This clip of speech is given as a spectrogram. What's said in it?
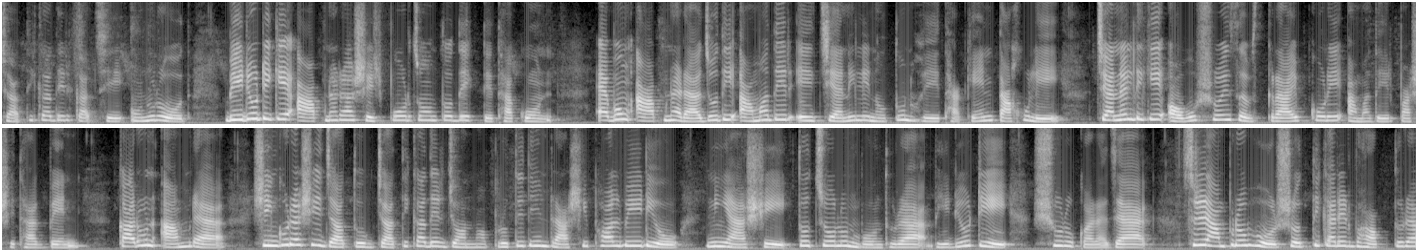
জাতিকাদের কাছে অনুরোধ, ভিডিওটিকে আপনারা শেষ পর্যন্ত দেখতে থাকুন। এবং আপনারা যদি আমাদের এই চ্যানেলে নতুন হয়ে থাকেন, তাহলে চ্যানেলটিকে অবশ্যই সাবস্ক্রাইব করে আমাদের পাশে থাকবেন। কারণ আমরা সিংহরাশি জাতক জাতিকাদের জন্য প্রতিদিন রাশিফল ভিডিও নিয়ে আসি। তো চলুন বন্ধুরা, ভিডিওটি শুরু করা যাক। শ্রীরামপ্রভুর সত্যিকারের ভক্তরা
